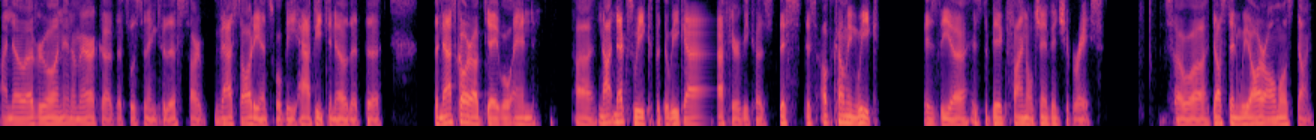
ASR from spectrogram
I know everyone in America that's listening to this, our vast audience, will be happy to know that the the NASCAR update will end uh, not next week, but the week after, because this this upcoming week is the uh, is the big final championship race. So uh, Dustin, we are almost done.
